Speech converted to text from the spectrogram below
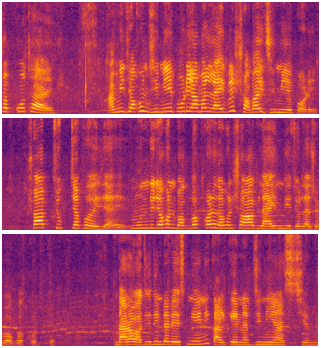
সব কোথায়? আমি যখন ঝিমিয়ে পড়ি, আমার লাইফে সবাই ঝিমিয়ে পড়ে। সব চুপচাপ হয়ে যায়। মুন্দি যখন বকবক করে, তখন সব লাইন দিয়ে চলে আসে বকবক করতে। দাঁড়াও, আজকে দিনটা রেস্ট নিয়ে নিই কালকে এনার্জি নিয়ে আসছি আমি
